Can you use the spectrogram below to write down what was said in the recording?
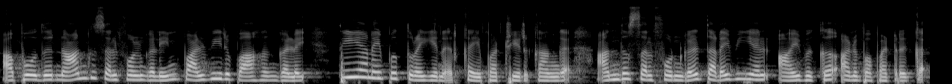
அப்போது நான்கு செல்போன்களின் பல்வேறு பாகங்களை தீயணைப்புத் துறையினர் கைப்பற்றியிருக்காங்க. அந்த செல்போன்கள் தடவியல் ஆய்வுக்கு அனுப்பப்பட்டிருக்கு.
